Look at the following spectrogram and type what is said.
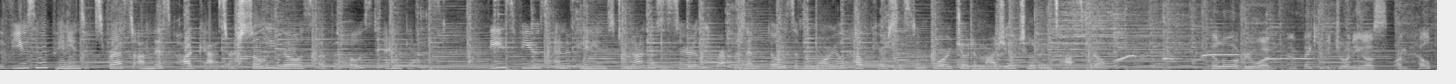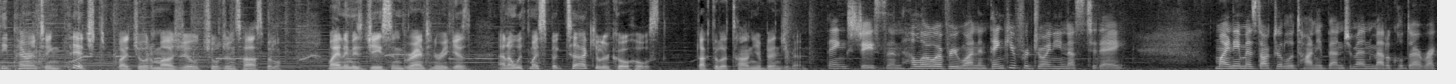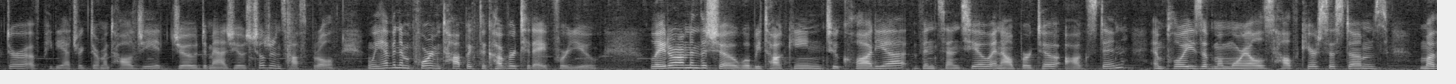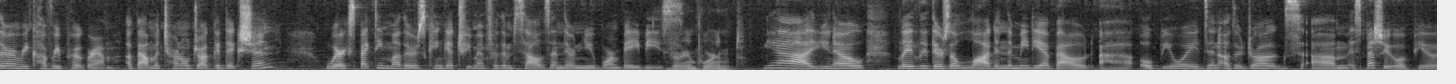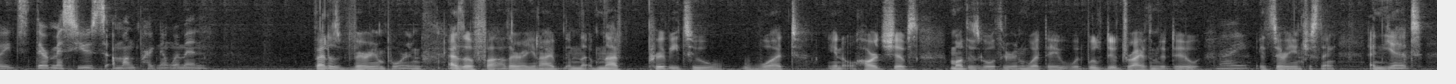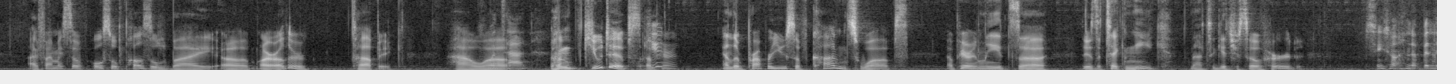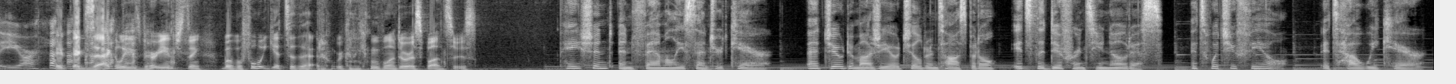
The views and opinions expressed on this podcast are solely those of the host and guest. These views and opinions do not necessarily represent those of Memorial Healthcare System or Joe DiMaggio Children's Hospital. Hello, everyone, and thank you for joining us on Healthy Parenting, pitched by Joe DiMaggio Children's Hospital. My name is Jason Grant Enriquez, and I'm with my spectacular co host, Dr. Latanya Benjamin. Thanks, Jason. Hello, everyone, and thank you for joining us today. My name is Dr. Latanya Benjamin, Medical Director of Pediatric Dermatology at Joe DiMaggio's Children's Hospital, and we have an important topic to cover today for you. Later on in the show, we'll be talking to Claudia Vincencio and Alberto Ogston, employees of Memorial's Healthcare System's Mother and Recovery Program, about maternal drug addiction, where expecting mothers can get treatment for themselves and their newborn babies. Very important. Yeah, you know, lately there's a lot in the media about uh, opioids and other drugs, um, especially opioids, their misuse among pregnant women. That is very important. As a father, you know, I, am not, I'm not privy to what you know hardships mothers go through and what they would will do drive them to do. Right. It's very interesting, and yet I find myself also puzzled by uh, our other topic, how uh, that? Um, Q-tips Q- apparent- and the proper use of cotton swabs. Apparently, it's uh, there's a technique not to get yourself hurt. So you don't end up in the ER. It, exactly, it's very interesting. But before we get to that, we're going to move on to our sponsors. Patient and family centered care. At Joe DiMaggio Children's Hospital, it's the difference you notice. It's what you feel. It's how we care.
